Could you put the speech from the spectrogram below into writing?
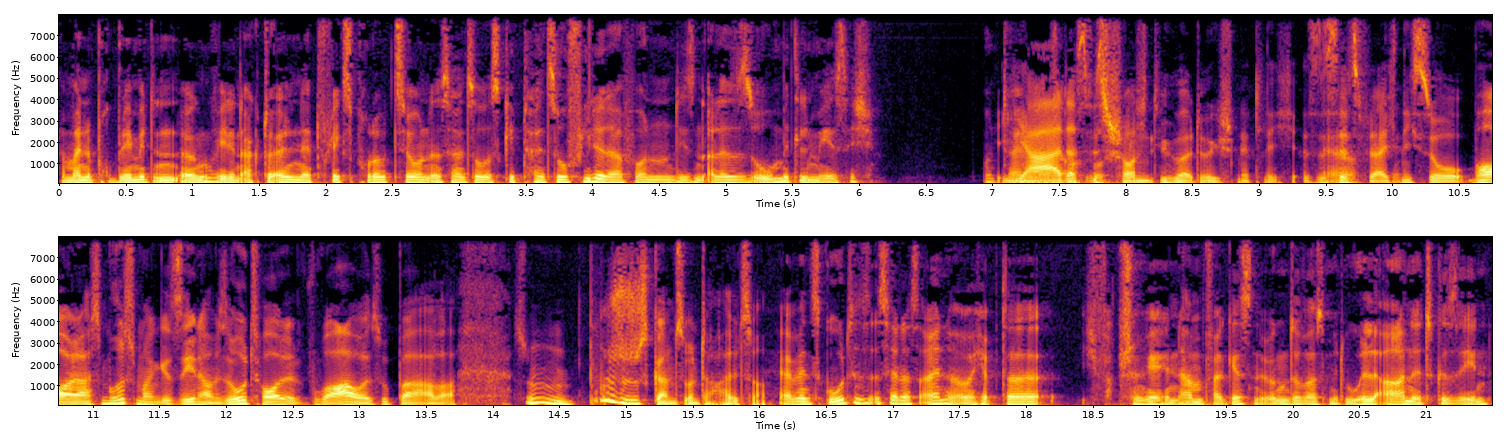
Ja, meine Probleme mit den irgendwie den aktuellen Netflix-Produktionen ist halt so, es gibt halt so viele davon und die sind alle so mittelmäßig. Ja, das ist schon überdurchschnittlich. Es ist ja, jetzt vielleicht okay. nicht so, boah, das muss man gesehen haben, so toll, wow, super, aber es ist ganz unterhaltsam. Ja, wenn es gut ist, ist ja das eine, aber ich habe da, ich habe schon wieder den Namen vergessen, irgend sowas mit Will Arnett gesehen.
